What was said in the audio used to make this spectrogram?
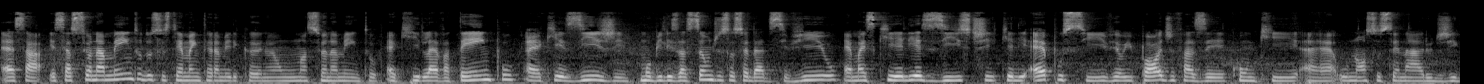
essa, esse acionamento do sistema interamericano é um acionamento é que leva tempo, é que exige mobilização de sociedade civil, é mas que ele existe, que ele é possível e pode fazer com que é, o nosso cenário de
